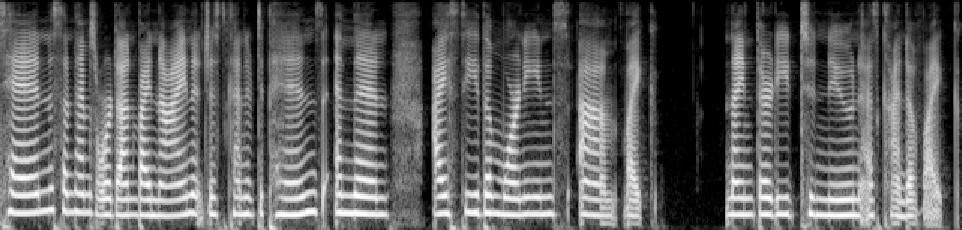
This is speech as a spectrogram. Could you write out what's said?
10 sometimes we're done by 9 it just kind of depends and then i see the mornings um like 9:30 to noon as kind of like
